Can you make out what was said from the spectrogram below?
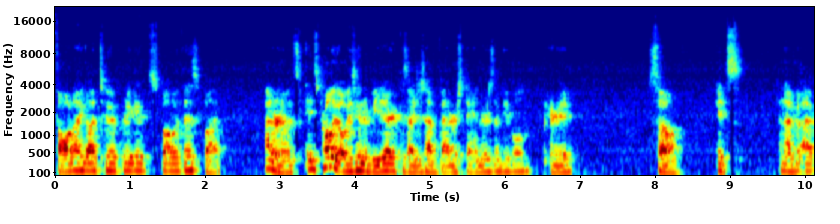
thought I got to a pretty good spot with this, but I don't know. It's it's probably always going to be there because I just have better standards than people. Period. So, it's and I've, I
